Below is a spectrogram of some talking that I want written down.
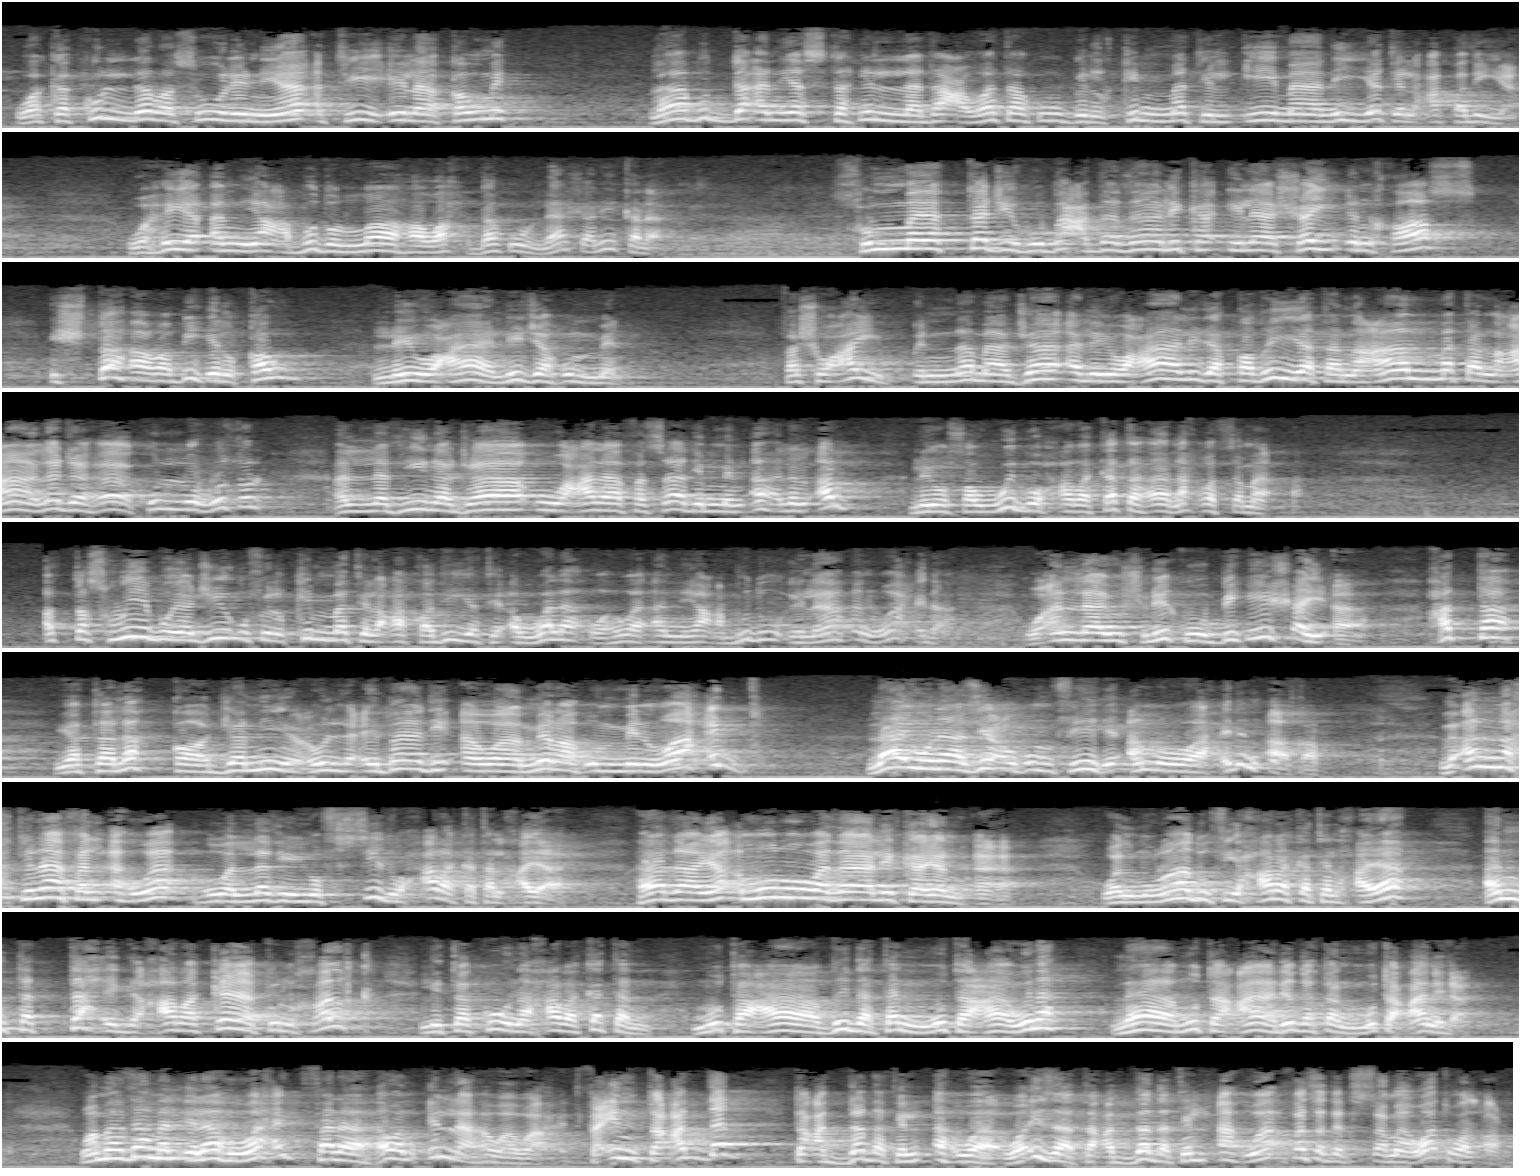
وككل رسول يأتي إلى قومه لا بد أن يستهل دعوته بالقمة الإيمانية العقدية وهي أن يعبدوا الله وحده لا شريك له. ثم يتجه بعد ذلك إلى شيء خاص اشتهر به القوم ليعالجهم منه. فشعيب إنما جاء ليعالج قضية عامة عالجها كل الرسل الذين جاءوا على فساد من أهل الأرض ليصوبوا حركتها نحو السماء. التصويب يجيء في القمة العقدية أولا وهو أن يعبدوا إلها واحدا وأن لا يشركوا به شيئا حتى يتلقى جميع العباد أوامرهم من واحد لا ينازعهم فيه أمر واحد آخر. لأن اختلاف الأهواء هو الذي يفسد حركة الحياة. هذا يأمر وذلك ينهى. والمراد في حركة الحياة أن تتحد حركات الخلق لتكون حركة متعاضدة متعاونة لا متعارضة متعاندة. وما دام الإله واحد فلا هوى إلا هوى واحد. فإن تعدد تعددت الأهواء وإذا تعددت الأهواء فسدت السماوات والأرض.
